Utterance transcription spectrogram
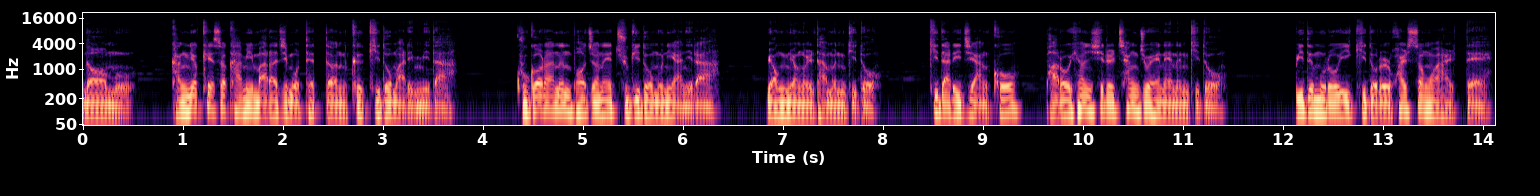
너무 강력해서 감히 말하지 못했던 그 기도 말입니다. 구걸하는 버전의 주기도문이 아니라 명령을 담은 기도, 기다리지 않고 바로 현실을 창조해내는 기도. 믿음으로 이 기도를 활성화할 때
